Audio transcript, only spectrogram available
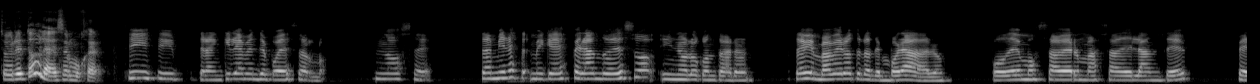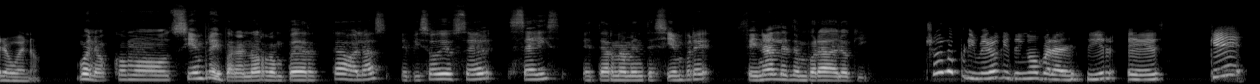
Sobre todo la de ser mujer. Sí, sí, tranquilamente puede serlo. No sé. También me quedé esperando eso y no lo contaron. Está bien, va a haber otra temporada, lo podemos saber más adelante, pero bueno. Bueno, como siempre, y para no romper cábalas, episodio 6, Eternamente Siempre, final de temporada Loki. Yo lo primero que tengo para decir es qué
